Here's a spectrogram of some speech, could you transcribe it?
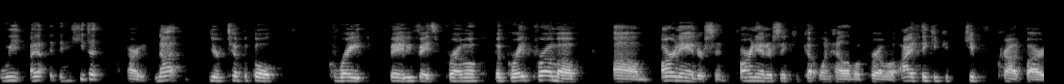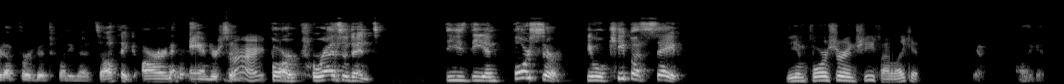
we I, he did. All right, not your typical great babyface promo, but great promo. Um, Arn Anderson. Arn Anderson can cut one hell of a promo. I think he could keep the crowd fired up for a good 20 minutes. I'll take Arn Anderson All right. for president. He's the enforcer. He will keep us safe. the enforcer in chief. I like it. Yeah, I like it.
